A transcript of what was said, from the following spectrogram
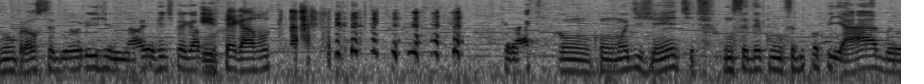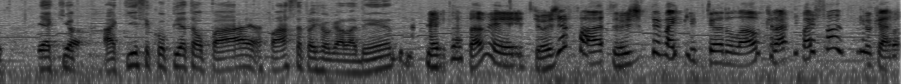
Comprar o CD original e a gente pegava. E pegava o crack com, com um monte de gente, um CD com um CD copiado. E aqui, ó, aqui você copia tal pasta para jogar lá dentro. Exatamente. Hoje é fácil. Hoje você vai clicando lá, o crack vai sozinho, cara.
